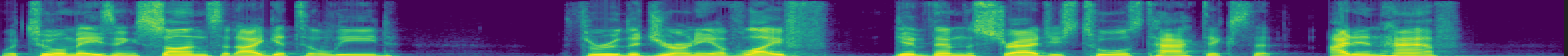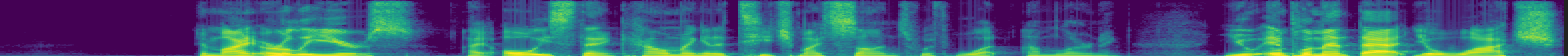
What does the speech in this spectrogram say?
with two amazing sons that I get to lead through the journey of life, give them the strategies, tools, tactics that I didn't have. In my early years, I always think, how am I going to teach my sons with what I'm learning? You implement that, you'll watch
